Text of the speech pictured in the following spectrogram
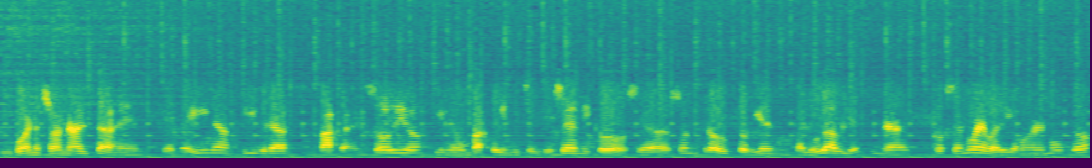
y bueno, son altas en proteínas, fibras, baja en sodio, tiene un bajo índice glucémico, o sea, son productos bien saludables. Una cosa nueva, digamos, en el mundo,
